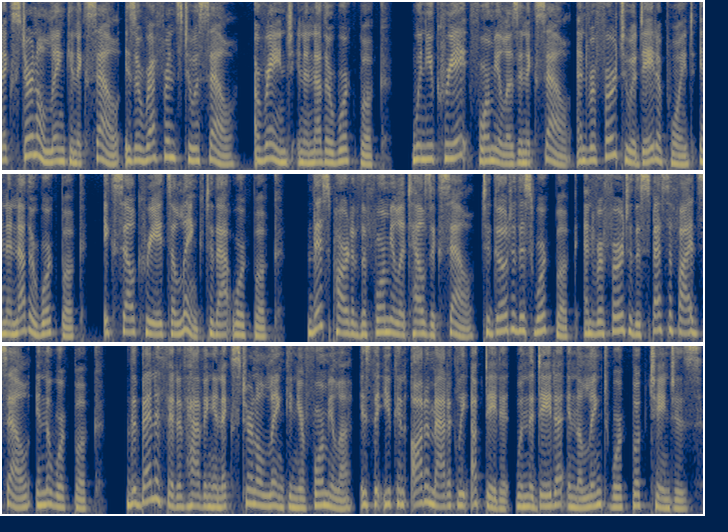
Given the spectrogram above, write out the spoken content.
external link in Excel is a reference to a cell, a range in another workbook. When you create formulas in Excel and refer to a data point in another workbook, Excel creates a link to that workbook. This part of the formula tells Excel to go to this workbook and refer to the specified cell in the workbook. The benefit of having an external link in your formula is that you can automatically update it when the data in the linked workbook changes.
